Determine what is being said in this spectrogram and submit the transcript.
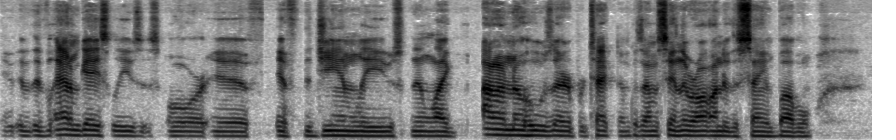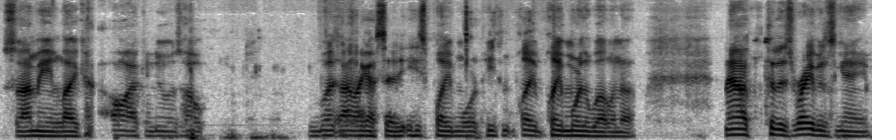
if, if Adam Gase leaves, or if if the GM leaves, then like I don't know who's there to protect them because I'm saying they were all under the same bubble. So I mean, like all I can do is hope but uh, like I said, he's played more. He's played played more than well enough. Now to this Ravens game.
